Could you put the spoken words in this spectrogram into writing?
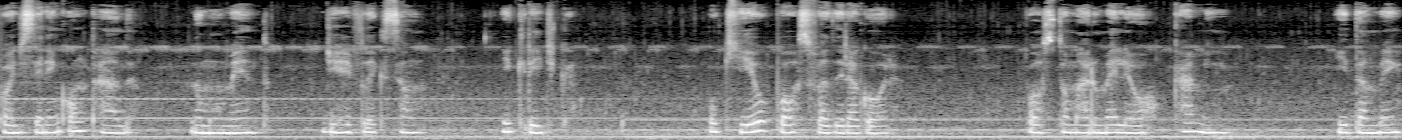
pode ser encontrada no momento de reflexão e crítica. O que eu posso fazer agora? Posso tomar o melhor caminho e também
